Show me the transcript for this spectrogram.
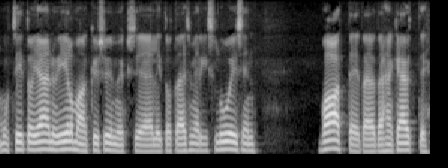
mutta siitä on jäänyt ilmaan kysymyksiä. Eli tota, esimerkiksi Luisin vaatteita, joita hän käytti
